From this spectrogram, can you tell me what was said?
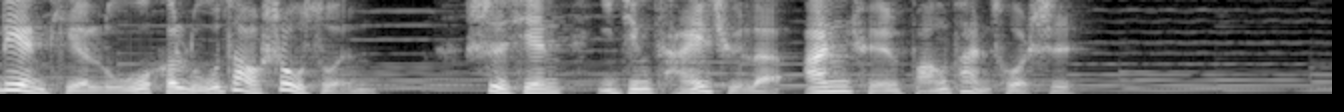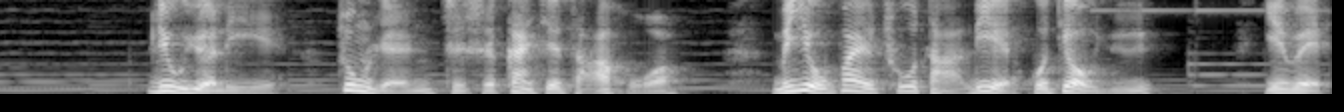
炼铁炉和炉灶受损，事先已经采取了安全防范措施。六月里，众人只是干些杂活，没有外出打猎或钓鱼，因为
